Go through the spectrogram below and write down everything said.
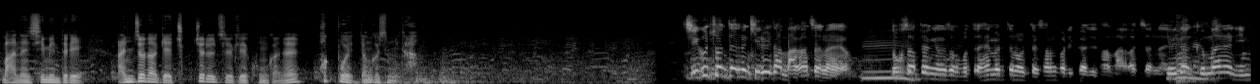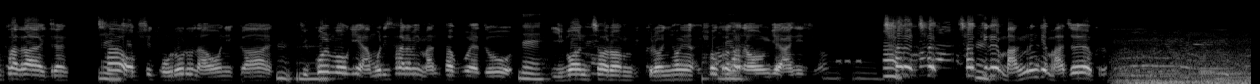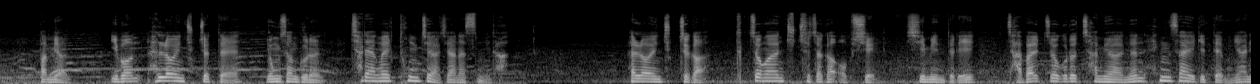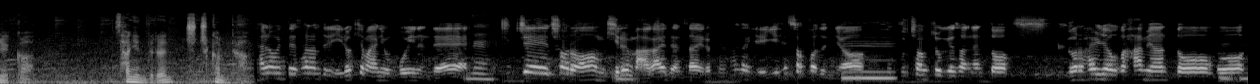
많은 시민들이 안전하게 축제를 즐길 공간을 확보했던 것입니다. 지구촌 때는 길을 다 막았잖아요. 음. 녹사평역서부터 해밀턴 호텔 삼거리까지 다 막았잖아요. 그러니까 그 많은 인파가 이제 차 네. 없이 도로로 나오니까 음, 음. 뒷골목이 아무리 사람이 많다고 해도 네. 이번처럼 그런 효, 효과가 나오는 게 아니죠. 차를 차, 차 길을 막는 게 맞아요. 그- 반면 이번 헬로윈 축제 때 용산구는 차량을 통제하지 않았습니다. 헬로윈 축제가 특정한 주최자가 없이 시민들이 자발적으로 참여하는 행사이기 때문이 아닐까 상인들은 추측합니다. 이렇게 많이 모이는데 네. 축제처럼 길을 막아야 된다 이렇게 항상 얘기했었거든요. 음. 구청 쪽에서는 또 그걸 하려고 하면 또뭐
